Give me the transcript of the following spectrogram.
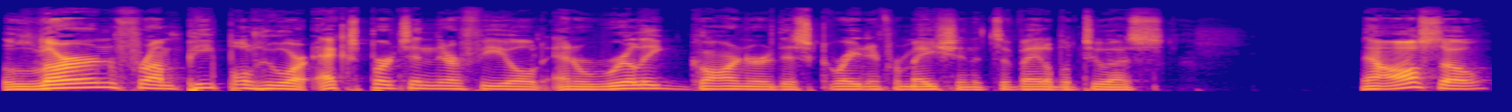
learn from people who are experts in their field, and really garner this great information that's available to us. Now, also,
